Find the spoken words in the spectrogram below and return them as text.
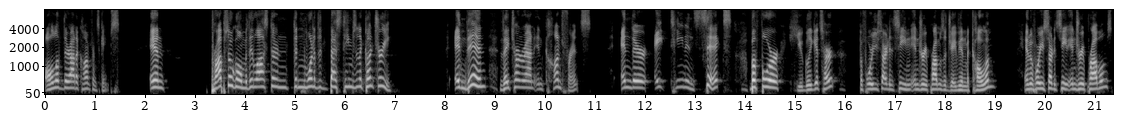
all of their out of conference games. And props Oklahoma, they lost to, to one of the best teams in the country. And then they turn around in conference and they're 18 and 6 before Hugley gets hurt, before you started seeing injury problems with Javian McCollum, and before you started seeing injury problems.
